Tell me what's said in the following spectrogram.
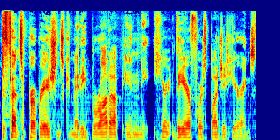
Defense Appropriations Committee brought up in hear- the Air Force budget hearings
